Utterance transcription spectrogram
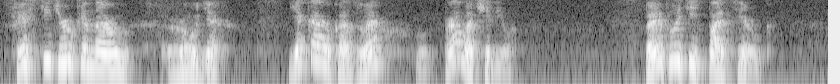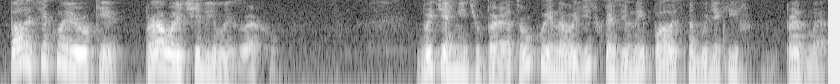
Схрестіть руки на грудях. Яка рука зверху? Права чи ліва? Переплетіть пальці рук. Палець якої руки? Правої чи лівої зверху? Витягніть уперед руку і наведіть вказівний палець на будь-який предмет.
